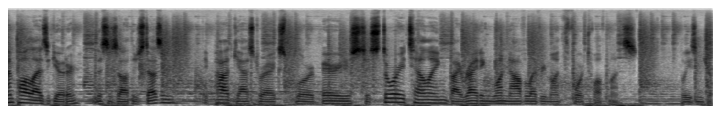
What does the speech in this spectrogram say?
I'm Paul Isaac Yoder, this is Author's Dozen, a podcast where I explore barriers to storytelling by writing one novel every month for 12 months. Please enjoy.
